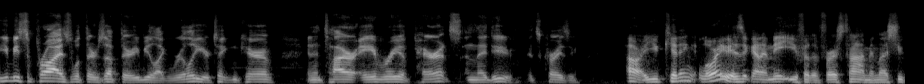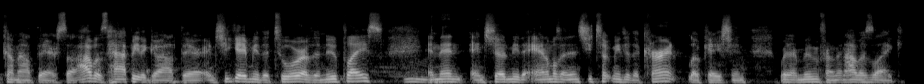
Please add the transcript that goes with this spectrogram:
you'd be surprised what there's up there. You'd be like, really? You're taking care of an entire aviary of parrots? And they do. It's crazy. Oh, are you kidding? Laurie isn't going to meet you for the first time unless you come out there. So I was happy to go out there and she gave me the tour of the new place mm. and then and showed me the animals and then she took me to the current location where they're moving from and I was like,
